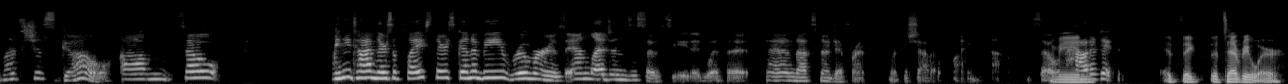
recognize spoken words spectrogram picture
let's just go. Um, so anytime there's a place, there's gonna be rumors and legends associated with it, and that's no different with the shadow plane. Um, so I mean- how did it? It's it's everywhere.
